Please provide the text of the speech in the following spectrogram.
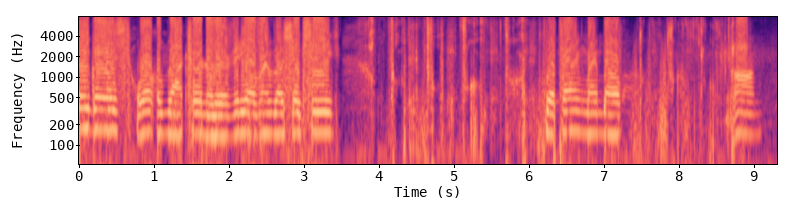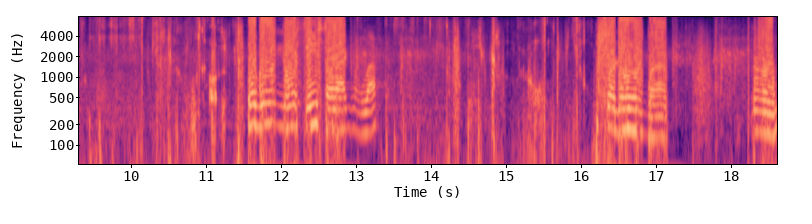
Hey guys, welcome back to another video of Rainbow Six Siege. We're playing Rainbow. Um, we're going northeast, diagonal left. So don't look back. Uh,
